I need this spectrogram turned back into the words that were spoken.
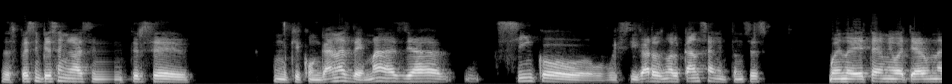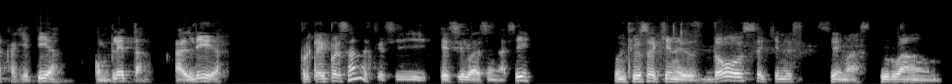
Después empiezan a sentirse como que con ganas de más, ya cinco cigarros no alcanzan, entonces, bueno, ahorita me voy a tirar una cajetilla completa al día, porque hay personas que sí, que sí lo hacen así, o incluso hay quienes dos, hay quienes se masturban,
